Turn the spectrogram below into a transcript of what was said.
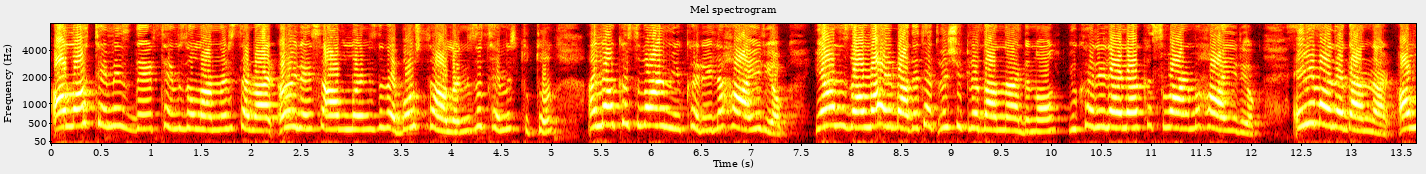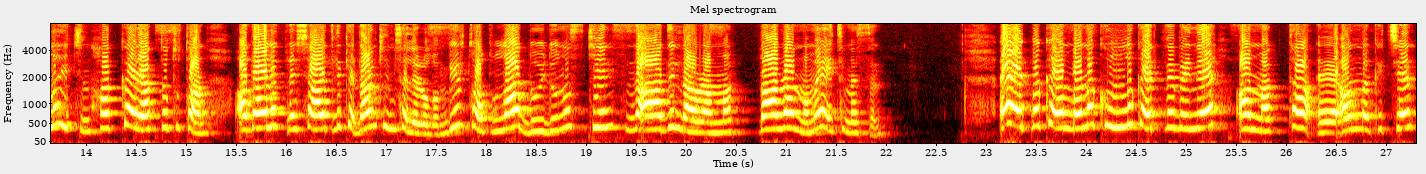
Allah temizdir, temiz olanları sever. Öyleyse avlularınızı ve boş sahalarınızı temiz tutun. Alakası var mı yukarıyla? Hayır yok. Yalnız Allah'a ibadet et ve şükredenlerden ol. Yukarıyla alakası var mı? Hayır yok. Ey iman edenler, Allah için hakkı ayakta tutan, adaletle şahitlik eden kimseler olun. Bir topluluğa duyduğunuz kin size adil davranmak, davranmamaya itmesin. Evet bakalım bana kulluk et ve beni anmakta e, anmak için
